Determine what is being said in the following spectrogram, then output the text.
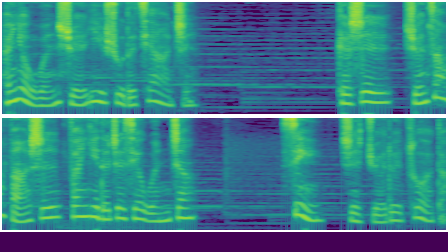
很有文学艺术的价值。可是玄奘法师翻译的这些文章，信是绝对做到，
